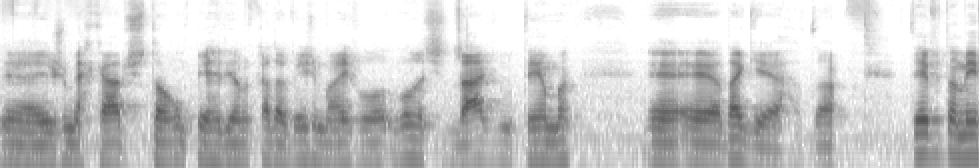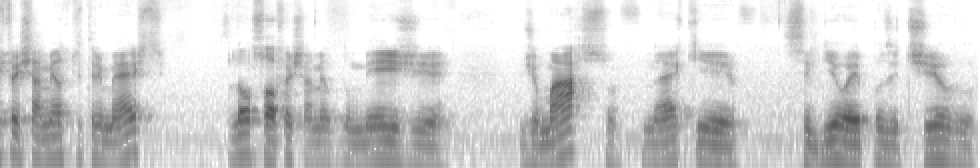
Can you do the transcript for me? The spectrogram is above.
é, os mercados estão perdendo cada vez mais volatilidade no tema é, é, da guerra. Tá? Teve também fechamento de trimestre, não só fechamento do mês de, de março, né, que seguiu aí positivo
